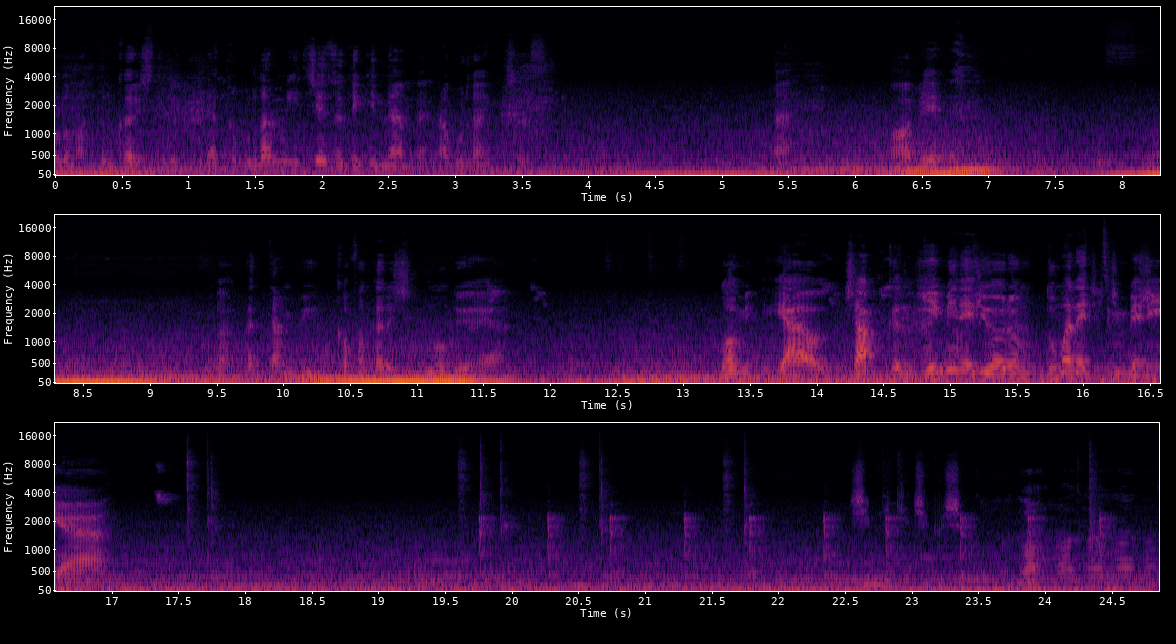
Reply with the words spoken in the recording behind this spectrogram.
Oğlum aklım karıştı benim. Bir dakika. Buradan mı gideceğiz ötekinden mi? Ha buradan gideceğiz. Ha. Abi. Hakikaten büyük kafa karışıklığı oluyor ya. Domi- ya çapkın yemin ediyorum duman ettin beni ya. Şimdiki çıkışı kullanın. Lan lan lan lan.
